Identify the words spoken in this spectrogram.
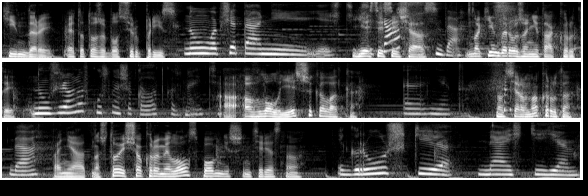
киндеры, это тоже был сюрприз. Ну, вообще-то они есть и Есть сейчас. и сейчас. Да. Но киндеры уже не так крутые. Ну, все равно вкусная шоколадка, знаете. А, а в LOL есть шоколадка? Э, нет. Но все равно круто. Да. Понятно. Что еще кроме LOL вспомнишь интересного? Игрушки мягкие.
